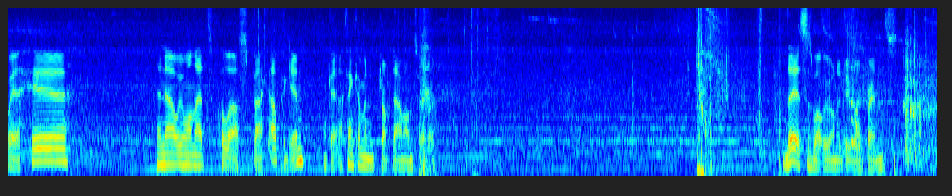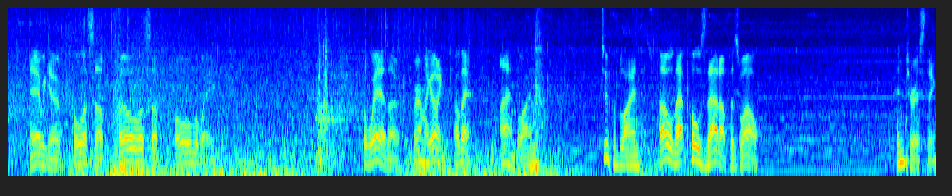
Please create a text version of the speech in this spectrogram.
We're here. And now we want that to pull us back up again. Okay, I think I'm going to drop down onto it. This is what we want to do, my friends. There we go. Pull us up, pull us up all the way. But where, though? Where am I going? Oh, there. I am blind. Super blind. Oh, that pulls that up as well. Interesting.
